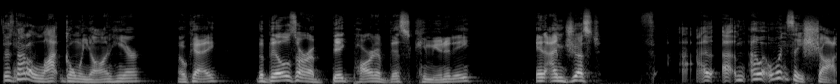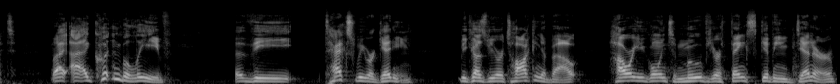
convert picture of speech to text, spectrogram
There's not a lot going on here, okay? The Bills are a big part of this community. And I'm just, I, I, I wouldn't say shocked, but I, I couldn't believe the text we were getting because we were talking about how are you going to move your Thanksgiving dinner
